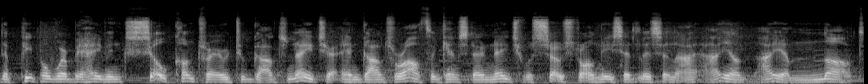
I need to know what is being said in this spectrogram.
the people were behaving so contrary to God's nature, and God's wrath against their nature was so strong. He said, "Listen, I, I am, I am not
